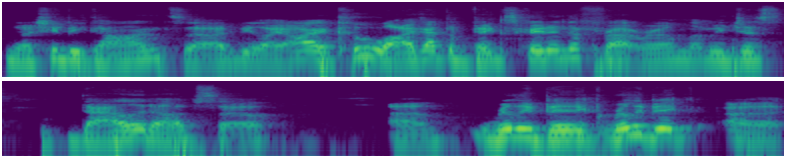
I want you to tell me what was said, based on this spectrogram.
you know, she'd be gone. So I'd be like, all right, cool. I got the big screen in the front room. Let me just dial it up. So um, really big, really big, uh,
